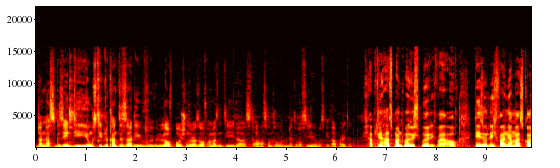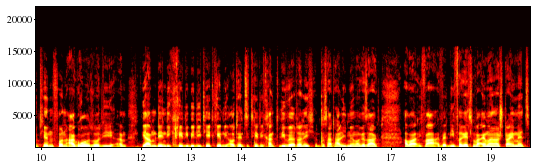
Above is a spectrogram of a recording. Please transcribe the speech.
dann hast du gesehen, die Jungs, die du kanntest, da, die Laufburschen oder so, auf einmal sind die da Stars und so. Und denkst, was, hier, was geht ab, Alter? Ich habe den Hass manchmal gespürt. Ich war ja auch, Desi und ich waren ja Maskottchen von Agro. So die, ähm, wir haben denen die Kredibilität gegeben, die Authentizität. Ich kannte die Wörter nicht und das hat Halli mir immer gesagt. Aber ich war, werde nie vergessen, war einmal in der Steinmetz.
